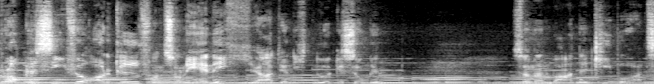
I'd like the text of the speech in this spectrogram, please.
progressive Orgel von Sonny Hennig. Er hat ja nicht nur gesungen, sondern war an den Keyboards.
